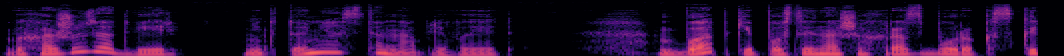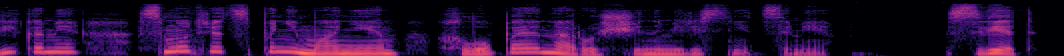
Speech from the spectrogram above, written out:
Выхожу за дверь, никто не останавливает. Бабки после наших разборок с криками смотрят с пониманием, хлопая нарощенными ресницами. «Свет,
